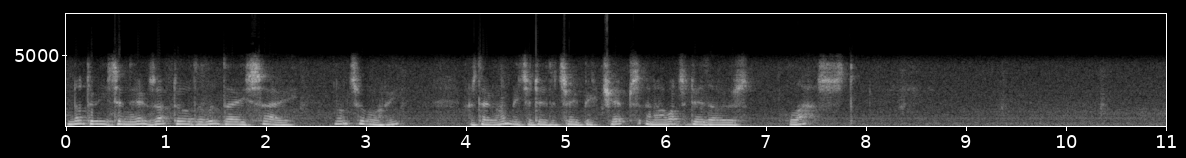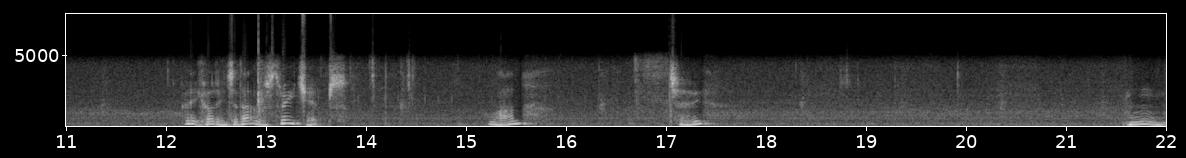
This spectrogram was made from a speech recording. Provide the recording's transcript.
I'm not doing it in the exact order that they say, not to worry because they want me to do the two big chips and I want to do those last. According to that was three chips. One, two, hmm.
